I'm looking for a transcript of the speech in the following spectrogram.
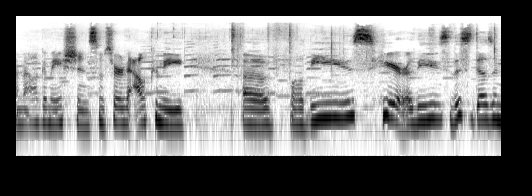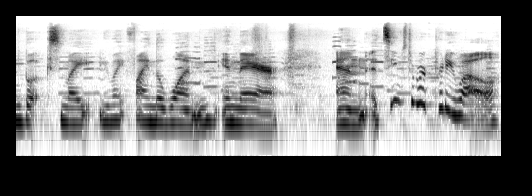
amalgamation, some sort of alchemy of well these here these this dozen books might you might find the one in there and it seems to work pretty well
